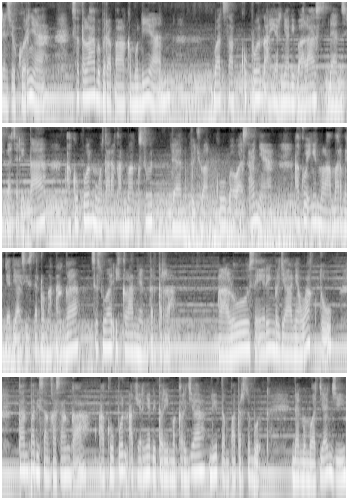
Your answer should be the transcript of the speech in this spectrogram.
Dan syukurnya, setelah beberapa kemudian, WhatsAppku pun akhirnya dibalas dan singkat cerita, aku pun mengutarakan maksud dan tujuanku bahwasanya aku ingin melamar menjadi asisten rumah tangga sesuai iklan yang tertera. Lalu seiring berjalannya waktu, tanpa disangka-sangka, aku pun akhirnya diterima kerja di tempat tersebut dan membuat janji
